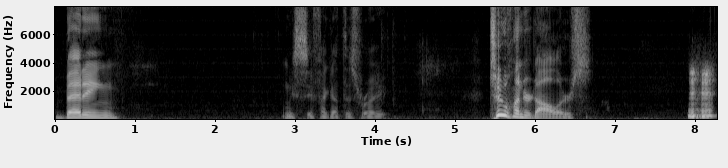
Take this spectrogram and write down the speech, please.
betting. Let me see if I got this right. Two hundred dollars mm-hmm.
